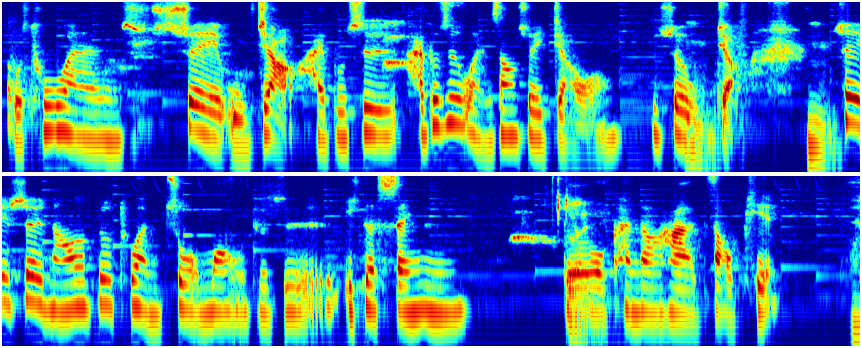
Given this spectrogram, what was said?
我突然睡午觉，还不是还不是晚上睡觉哦，就睡午觉，嗯睡一睡，然后就突然做梦，就是一个声音给对。我看到他的照片，哦。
